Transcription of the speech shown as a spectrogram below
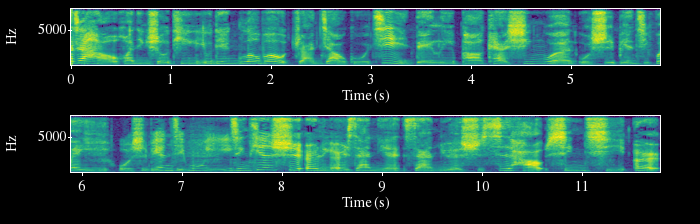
大家好，欢迎收听 UDN Global 转角国际 Daily Podcast 新闻。我是编辑慧仪，我是编辑木仪。今天是二零二三年三月十四号，星期二。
